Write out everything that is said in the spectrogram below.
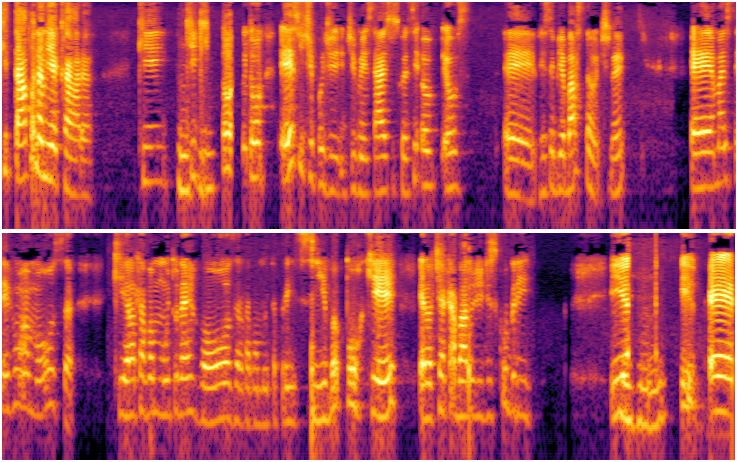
Que tapa na minha cara que, uhum. que, que, então esse tipo de, de mensagem, essas coisas assim, eu, eu é, recebia bastante, né? É, mas teve uma moça que ela estava muito nervosa, ela estava muito apreensiva, porque ela tinha acabado de descobrir. E, uhum. e é,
